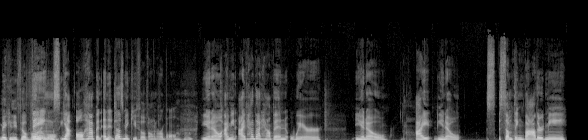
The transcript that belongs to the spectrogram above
making you feel vulnerable. things yeah all happen and it does make you feel vulnerable Mm-hmm. you know i mean i've had that happen where you know i you know s- something bothered me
